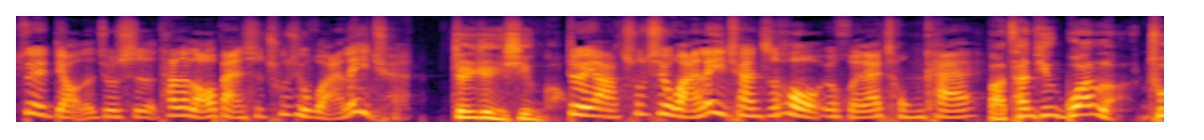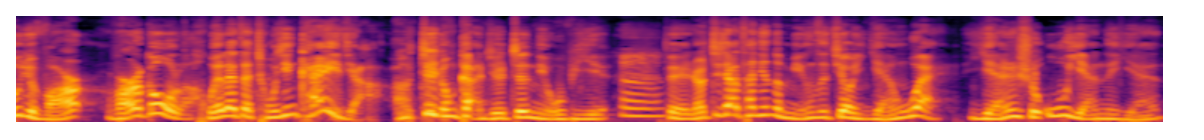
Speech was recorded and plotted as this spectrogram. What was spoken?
最屌的就是他的老板是出去玩了一圈，真任性啊！对呀、出去玩了一圈之后又回来重开，把餐厅关了，出去玩玩够了，回来再重新开一家啊，这种感觉真牛逼。嗯，对，然后这家餐厅的名字叫檐外，檐是屋檐的檐。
